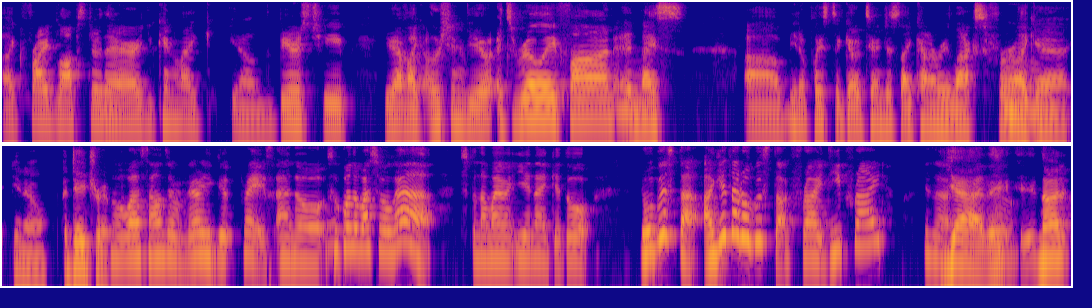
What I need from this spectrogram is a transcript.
like fried lobster Mm. there you can like you know the beer's cheap you have like ocean view it's really fun Mm. and nice uh you know place to go to and just like kind of relax for like a you know a day trip Oh, well, sounds a very good place. あの、そこの場所が、ちょっと名前は言えないけど、ロブスター、揚げたロブスター、fried, deep fried? Is that- yeah they Oh. it not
